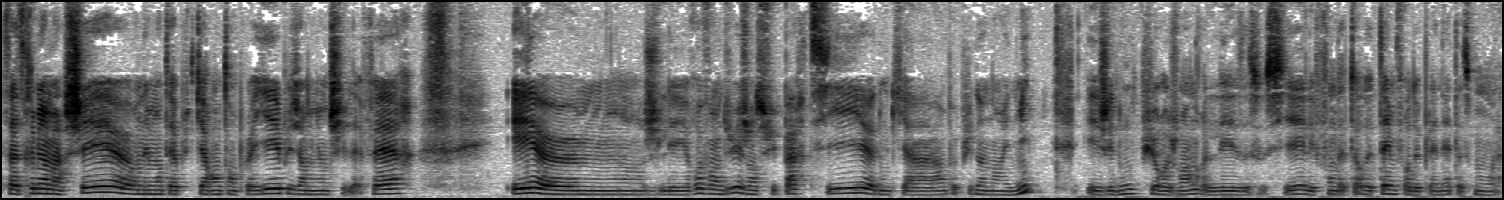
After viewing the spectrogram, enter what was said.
Ça a très bien marché, on est monté à plus de 40 employés, plusieurs millions de chiffres d'affaires. Et euh, je l'ai revendu et j'en suis partie euh, donc il y a un peu plus d'un an et demi. Et j'ai donc pu rejoindre les associés, les fondateurs de Time for the Planet à ce moment-là.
